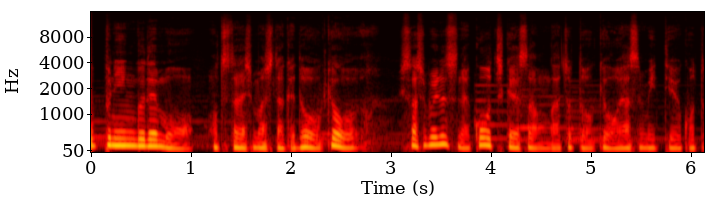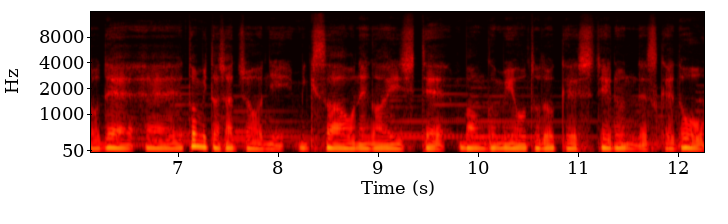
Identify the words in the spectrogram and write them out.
ープニングでもお伝えしましたけど今日久しぶりですね高知圭さんがちょっと今日お休みっていうことで、えー富田社長にミキサーお願いして番組をお届けしているんですけど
